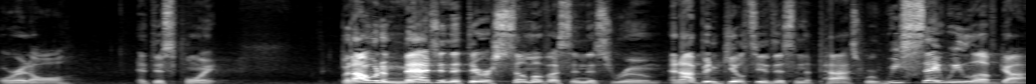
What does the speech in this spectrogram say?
or at all at this point, but I would imagine that there are some of us in this room, and I've been guilty of this in the past, where we say we love God.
